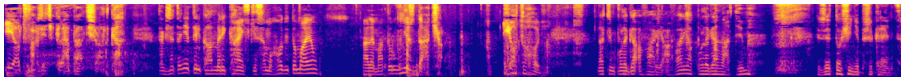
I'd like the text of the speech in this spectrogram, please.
i otworzyć klapę od środka. Także to nie tylko amerykańskie samochody to mają, ale ma to również dacia. I o co chodzi? Na czym polega awaria? Awaria polega na tym, że to się nie przykręca.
